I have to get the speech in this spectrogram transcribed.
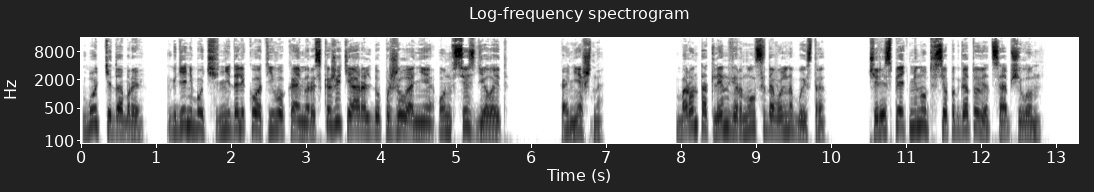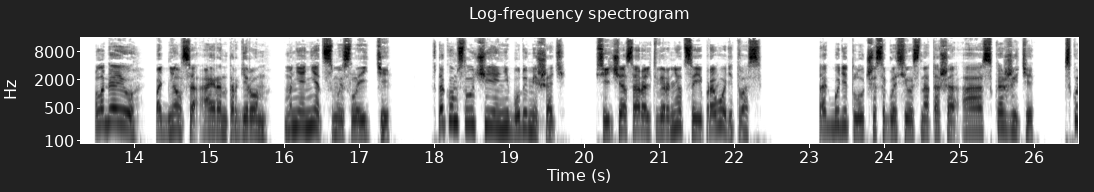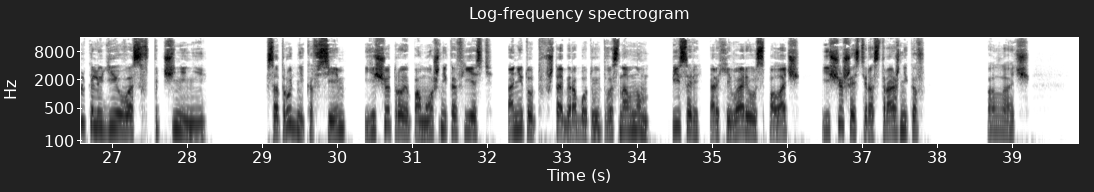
«Будьте добры, где-нибудь недалеко от его камеры скажите Аральду пожелание, он все сделает». «Конечно». Барон Татлен вернулся довольно быстро. «Через пять минут все подготовят», — сообщил он. «Полагаю», — поднялся Айрон Таргерон, — «мне нет смысла идти. В таком случае не буду мешать. Сейчас Аральд вернется и проводит вас». «Так будет лучше», — согласилась Наташа. «А скажите, сколько людей у вас в подчинении?» «Сотрудников семь, еще трое помощников есть. Они тут в штабе работают, в основном писарь, архивариус, палач, еще шестеро стражников». «Палач»,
